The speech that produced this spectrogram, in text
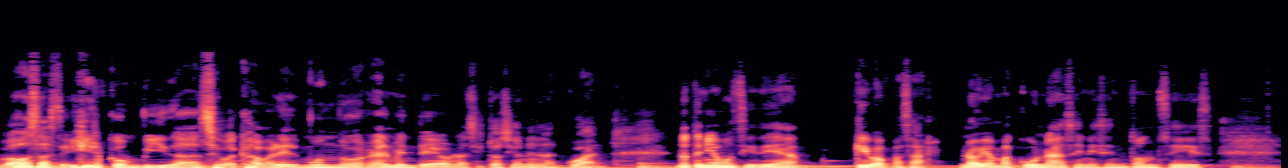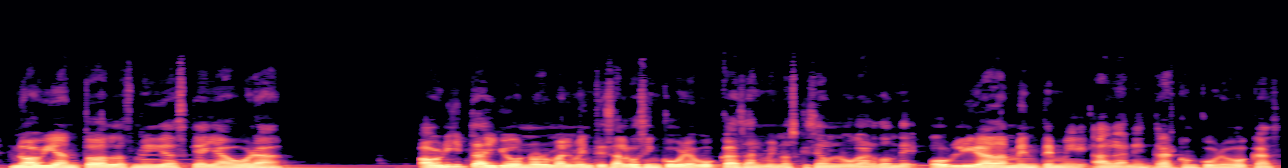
vamos a seguir con vida, se va a acabar el mundo, realmente era una situación en la cual no teníamos idea qué iba a pasar. No habían vacunas en ese entonces, no habían todas las medidas que hay ahora. Ahorita yo normalmente salgo sin cubrebocas, al menos que sea un lugar donde obligadamente me hagan entrar con cubrebocas,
